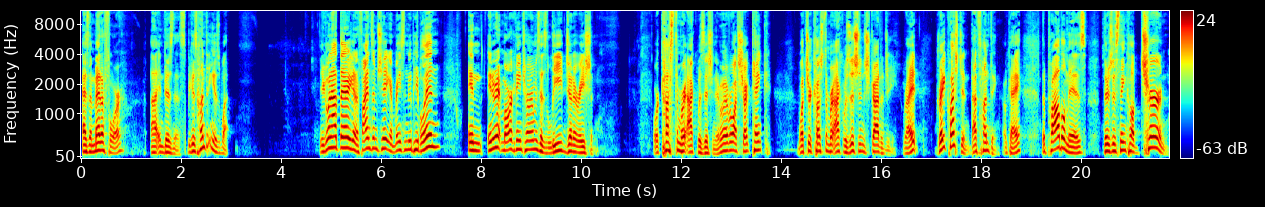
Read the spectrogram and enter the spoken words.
as a metaphor uh, in business because hunting is what? You're going out there, you're going to find some shit, you're going to bring some new people in. In internet marketing terms, as lead generation or customer acquisition. Anyone ever watch Shark Tank? What's your customer acquisition strategy, right? Great question. That's hunting, okay? The problem is there's this thing called churn,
